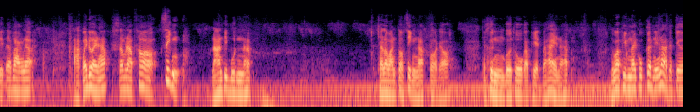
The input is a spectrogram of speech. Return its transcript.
ติดได้ฟังแล้วฝากไว้ด้วยนะครับสำหรับท่อซิ่งร้านพี่บุญนะครับชาละวันท่อซิ่งนะครับก็เดี๋ยวจะขึ้นเบอร์โทรกับเพจมาให้นะครับ หรือว่าพิมพ์ใน Google นี้น่าจะเจอ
